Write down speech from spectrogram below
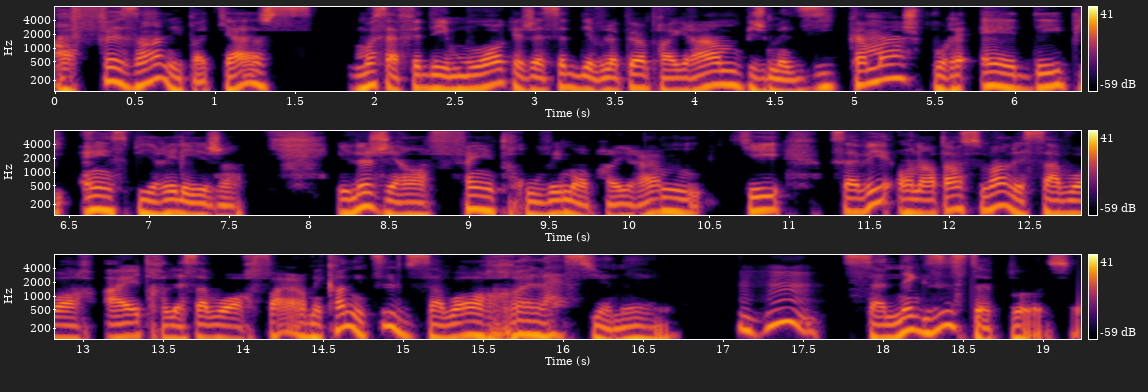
en faisant les podcasts, moi, ça fait des mois que j'essaie de développer un programme, puis je me dis comment je pourrais aider puis inspirer les gens? Et là, j'ai enfin trouvé mon programme qui est, vous savez, on entend souvent le savoir-être, le savoir-faire, mais qu'en est-il du savoir relationnel? Mm-hmm. Ça n'existe pas, ça.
